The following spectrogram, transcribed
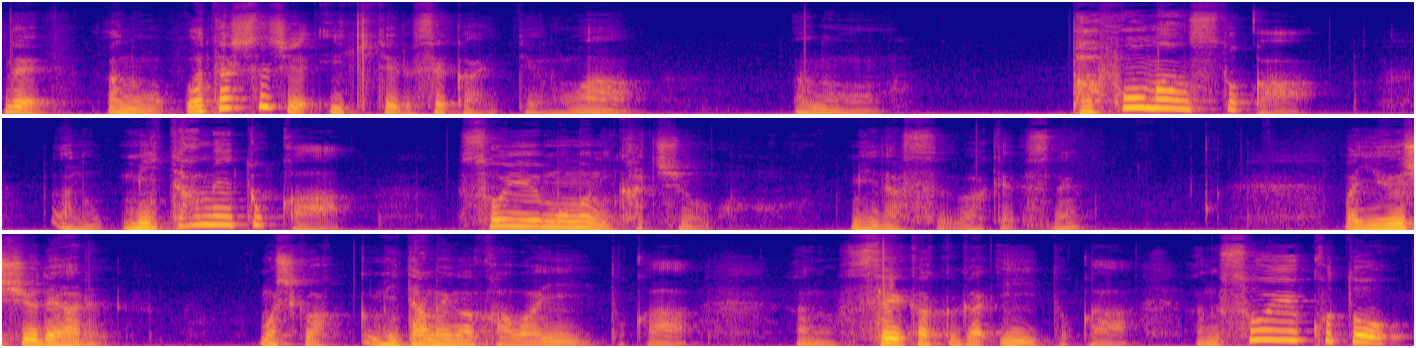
であの私たちが生きてる世界っていうのはあのパフォーマンスとかあの見た目とかそういうものに価値を見出すわけですね。まあ、優秀であるもしくは見た目が可愛いとかあの性格がいいとかあのそういうこと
